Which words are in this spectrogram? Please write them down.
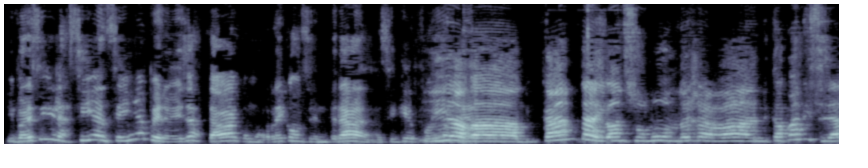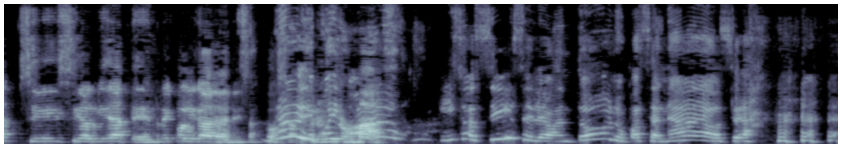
Y parece que la hacía enseña, pero ella estaba como reconcentrada, así que fue. ella va, canta y va en su mundo, ella va, capaz ni se da, sí, sí, olvídate, es recolgada en esas cosas. pero es más. Ah, hizo así, se levantó, no pasa nada, o sea.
